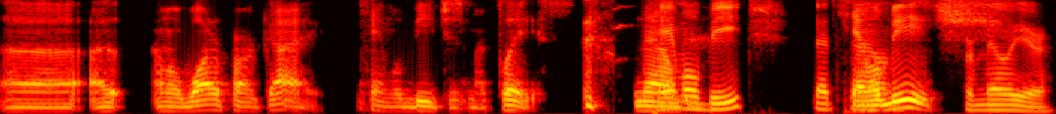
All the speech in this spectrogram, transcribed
uh, I, I'm a water park guy. Camel Beach is my place." Now, Camel Beach. That Camel Beach. familiar.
